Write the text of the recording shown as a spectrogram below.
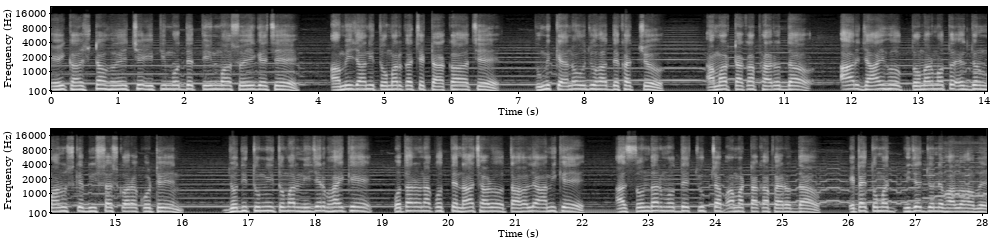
এই কাজটা হয়েছে ইতিমধ্যে তিন মাস হয়ে গেছে। আমি জানি তোমার কাছে টাকা আছে। তুমি কেন অজুহাত দেখাচ্ছ? আমার টাকা ফেরত দাও। আর যাই হোক, তোমার মতো একজন মানুষকে বিশ্বাস করা কঠিন। যদি তুমি তোমার নিজের ভাইকে প্রতারণা করতে না ছাড়ো, তাহলে আমি কে? আজ সন্ধ্যার মধ্যে চুপচাপ আমার টাকা ফেরত দাও। এটাই তোমার নিজের জন্য ভালো হবে।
